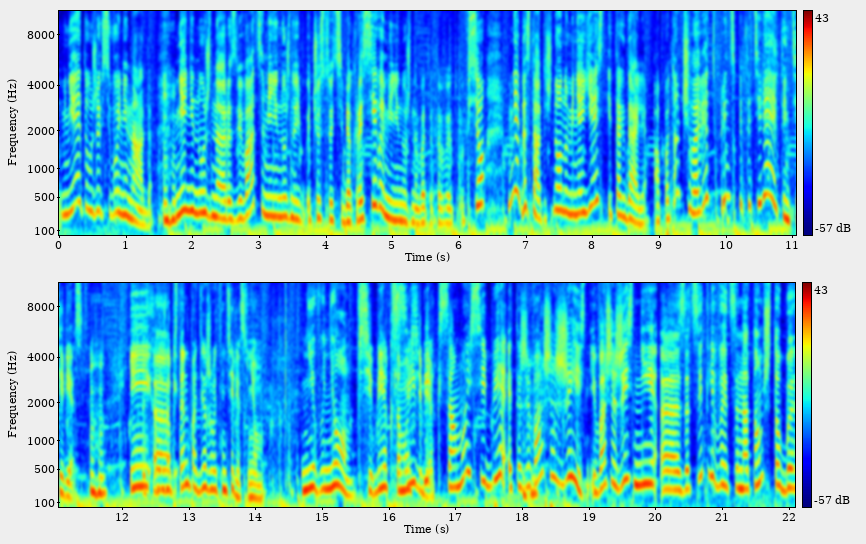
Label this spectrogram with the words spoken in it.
мне это уже всего не надо. Мне не нужно развиваться, мне не нужно чувствовать себя красивой, мне не нужно вот это вот все. Мне достаточно, он у меня есть и так далее. А потом человек, в принципе-то теряет интерес. То И есть ты должна э, постоянно поддерживать интерес в нем. Не в нем. В себе, к самой себе. К самой себе. Это же ваша жизнь. И ваша жизнь не э, зацикливается на том, чтобы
